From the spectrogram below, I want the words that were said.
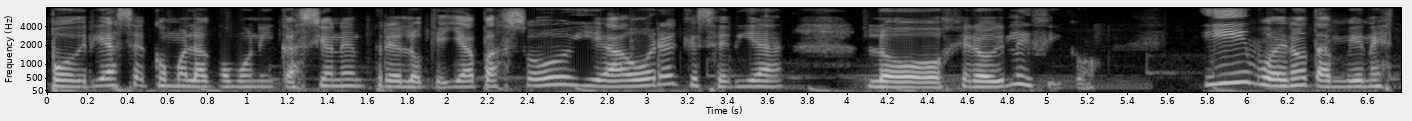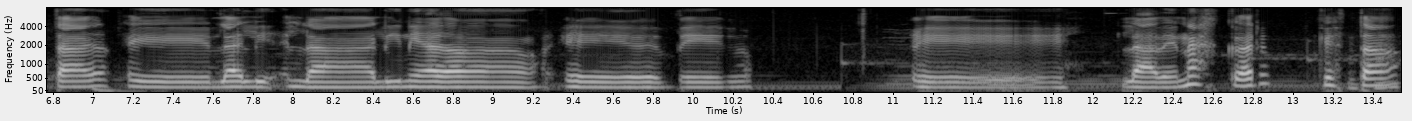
podría ser como la comunicación entre lo que ya pasó y ahora que sería lo jeroglífico y bueno también está eh, la, la línea eh, de la de Nazcar que está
